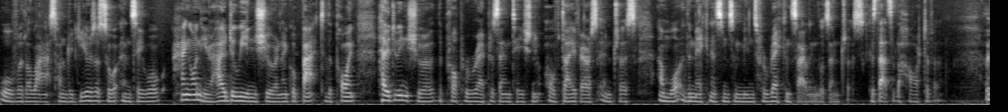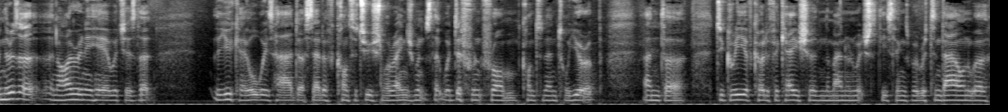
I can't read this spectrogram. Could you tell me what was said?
over the last hundred years or so and say, well, hang on here, how do we ensure, and I go back to the point, how do we ensure the proper representation of diverse interests and what are the mechanisms and means for reconciling those interests? Because that's at the heart of it. I mean, there is a, an irony here, which is that the UK always had a set of constitutional arrangements that were different from continental Europe and the degree of codification, the manner in which these things were written down, were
